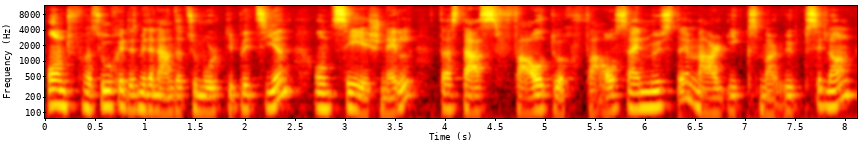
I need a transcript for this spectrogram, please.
und versuche das miteinander zu multiplizieren und sehe schnell, dass das v durch v sein müsste, mal x mal y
